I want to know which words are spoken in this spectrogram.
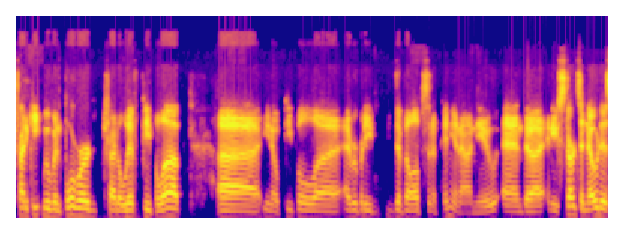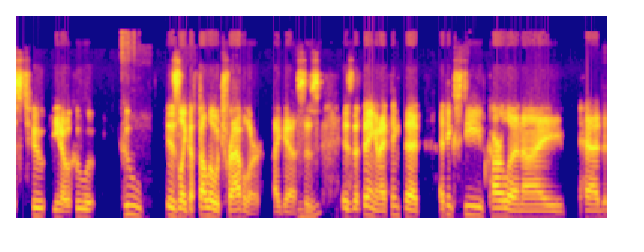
try to keep moving forward, try to lift people up. Uh, you know, people, uh, everybody develops an opinion on you, and uh, and you start to notice who, you know, who who is like a fellow traveler, I guess, mm-hmm. is is the thing. And I think that I think Steve, Karla, and I had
